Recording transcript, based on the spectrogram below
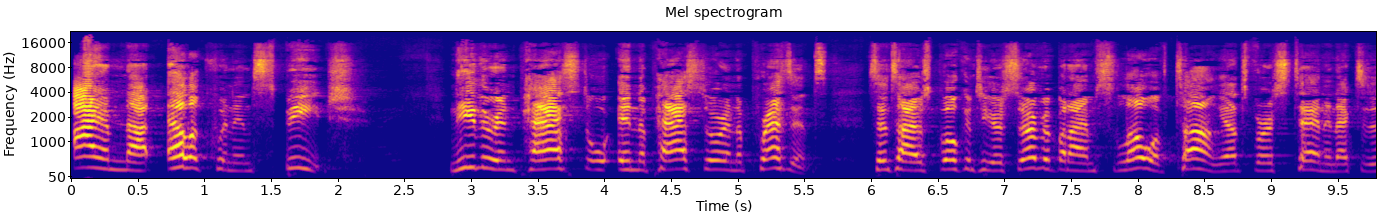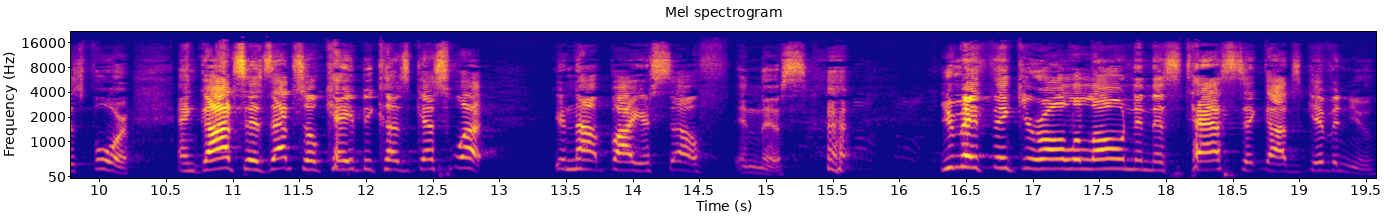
I am not eloquent in speech, neither in past or in the past or in the present. Since I have spoken to your servant, but I am slow of tongue. That's verse 10 in Exodus 4. And God says that's okay because guess what? You're not by yourself in this. you may think you're all alone in this task that God's given you.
